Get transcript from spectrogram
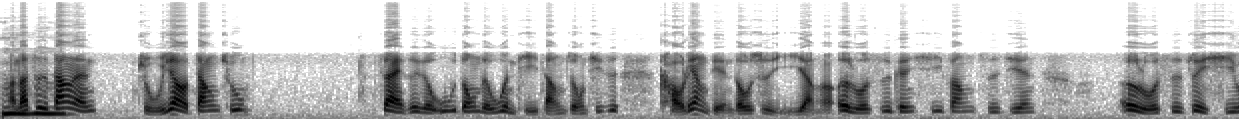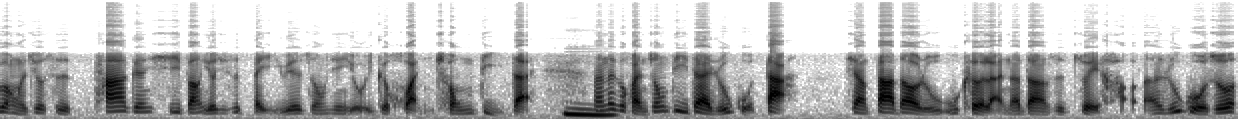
啊，那这个当然主要当初在这个乌东的问题当中，其实考量点都是一样啊。俄罗斯跟西方之间，俄罗斯最希望的就是它跟西方，尤其是北约中间有一个缓冲地带。嗯，那那个缓冲地带如果大，像大到如乌克兰，那当然是最好。那如果说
